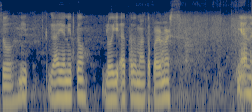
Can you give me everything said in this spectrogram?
So, ni gaya nito, loya to mga ka-farmers. Yan.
